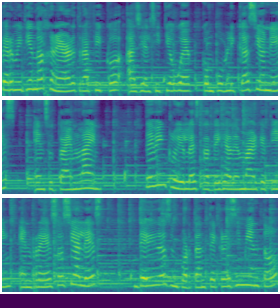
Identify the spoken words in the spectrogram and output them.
permitiendo generar tráfico hacia el sitio web con publicaciones en su timeline. Debe incluir la estrategia de marketing en redes sociales debido a su importante crecimiento,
